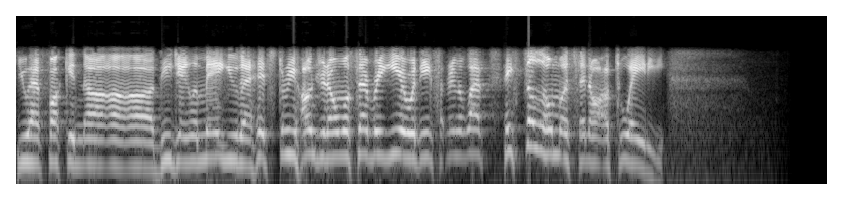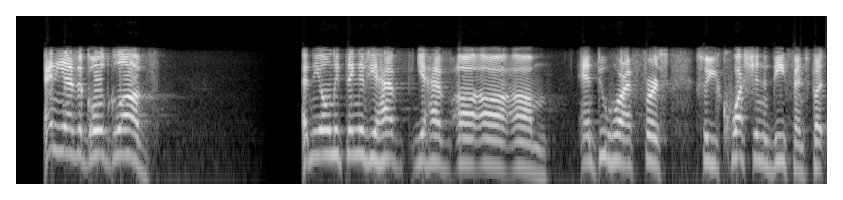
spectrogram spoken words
You have fucking uh, uh, uh DJ LeMahieu that hits 300 almost every year with the exception of last. He still almost hit uh, 280. And he has a gold glove. And the only thing is you have you have uh, uh um Andujar at first, so you question the defense. But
